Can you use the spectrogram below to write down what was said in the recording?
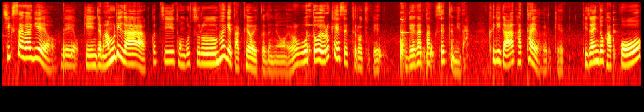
직사각이에요. 근데 여기 이제 마무리가 끝이 동글스름하게 딱 되어 있거든요. 요것도 이렇게 세트로 두 개, 두 개가 딱 세트입니다. 크기가 같아요. 이렇게 디자인도 같고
